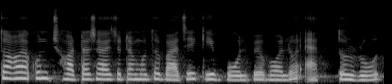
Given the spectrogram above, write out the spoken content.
তাও এখন ছটা সাড়ে ছটার মতো বাজে, কে বলবে বলো? এত রোদ।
